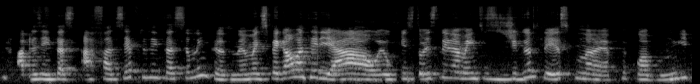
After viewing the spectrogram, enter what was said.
apresentação, a fazer apresentação nem tanto, né? Mas pegar o material, eu fiz dois treinamentos gigantescos na época com a Bung,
